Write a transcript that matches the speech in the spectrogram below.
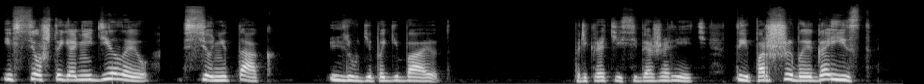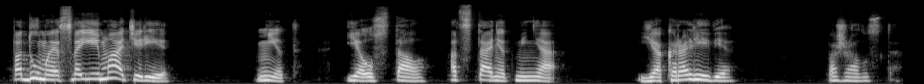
И все, что я не делаю, все не так. Люди погибают. Прекрати себя жалеть. Ты паршивый эгоист. Подумай о своей матери. Нет, я устал. Отстань от меня. Я королеве. Пожалуйста,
